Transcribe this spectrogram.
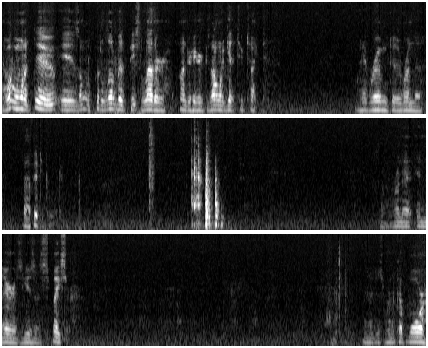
Now what we want to do is I'm going to put a little bit of piece of leather under here because I don't want to get it too tight. I have room to run the 550 cord. So run that in there as as a spacer. And I just run a couple more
